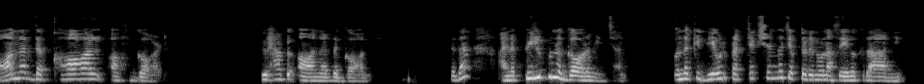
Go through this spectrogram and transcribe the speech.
honour the call of God you have to honour the call కదా? ఆయన పిలుపును గౌరవించాలి. కొందరికి దేవుడు ప్రత్యక్షంగా చెప్తాడు నువ్వు నా సేవకురా అని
